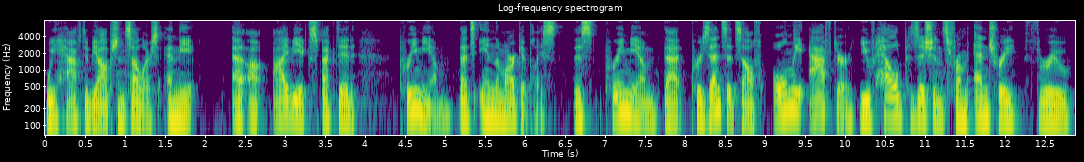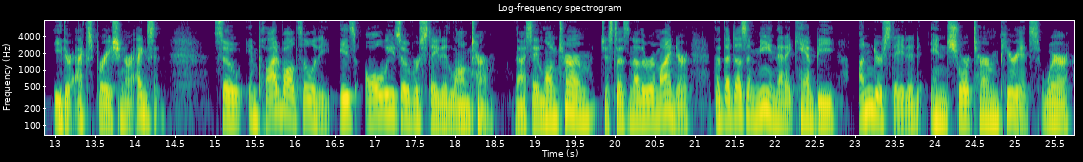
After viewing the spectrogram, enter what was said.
we have to be option sellers and the uh, uh IV expected premium that's in the marketplace. This premium that presents itself only after you've held positions from entry through either expiration or exit. So implied volatility is always overstated long term. Now, I say long term just as another reminder that that doesn't mean that it can't be understated in short term periods where,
